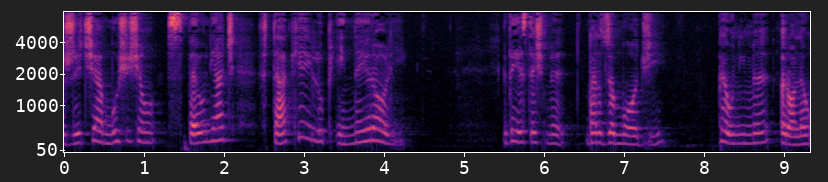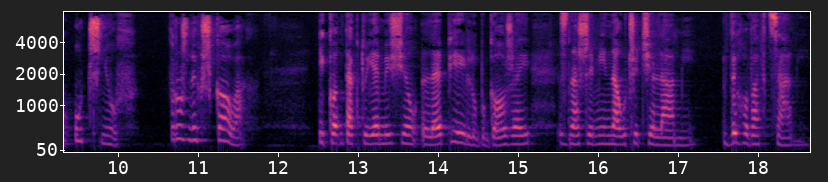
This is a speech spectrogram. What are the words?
życia musi się spełniać w takiej lub innej roli. Gdy jesteśmy bardzo młodzi, pełnimy rolę uczniów w różnych szkołach i kontaktujemy się lepiej lub gorzej z naszymi nauczycielami, wychowawcami.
